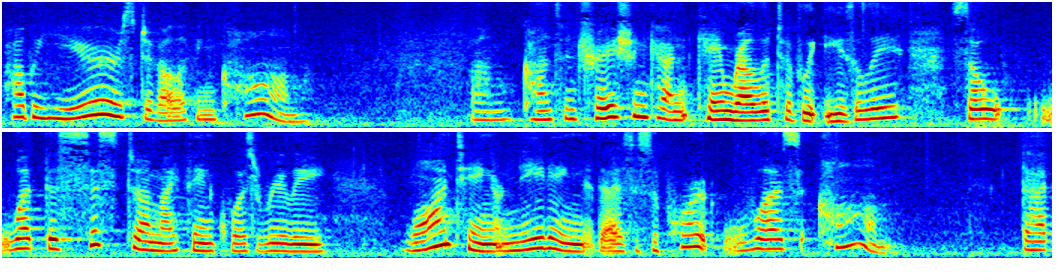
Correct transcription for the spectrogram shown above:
probably years developing calm. Um, concentration can, came relatively easily. So, what the system, I think, was really wanting or needing as a support was calm. That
